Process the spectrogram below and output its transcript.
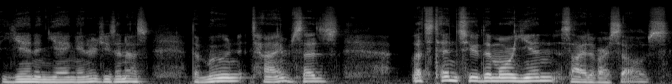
yin and yang energies in us. The moon time says, let's tend to the more yin side of ourselves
